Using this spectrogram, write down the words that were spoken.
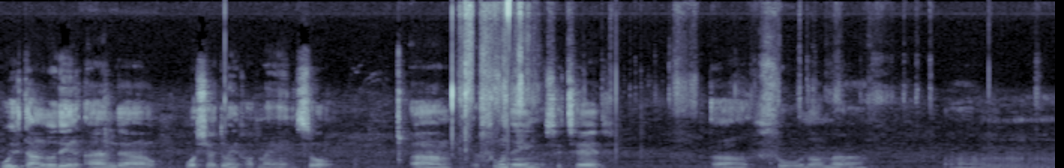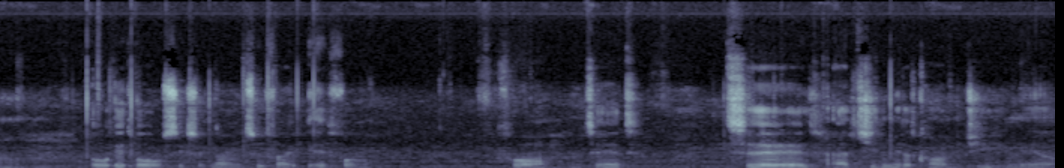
who is downloading and uh, what you're doing for my end. So um the full name stated uh full number um 08068925884 4 ted ted at gmail.com gmail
